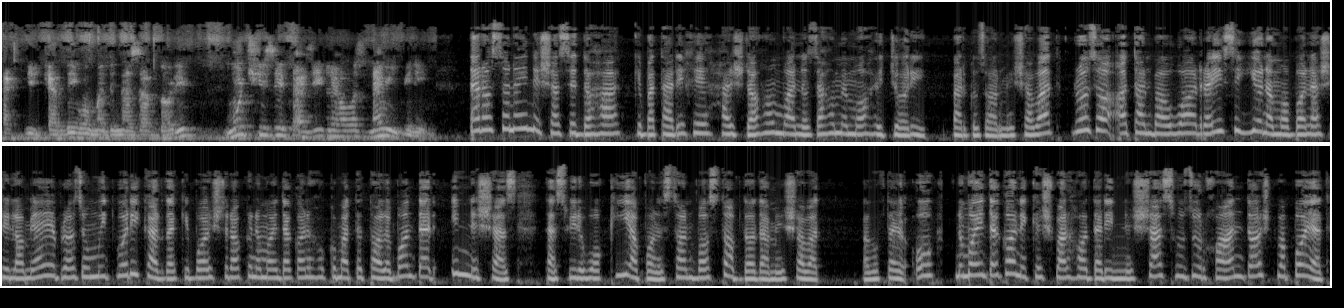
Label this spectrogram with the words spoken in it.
تکمیل کرده و مد نظر داریم ما چیزی از این لحاظ نمی‌بینیم. در آستانه نشست داها که به تاریخ 18 و 19 ماه جاری برگزار می شود روزا آتانباوا رئیس یونما با نشر اعلامیه ابراز امیدواری کرده که با اشتراک نمایندگان حکومت طالبان در این نشست تصویر واقعی افغانستان باستاب داده می شود. و گفته او نمایندگان کشورها در این نشست حضور خواهند داشت و باید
